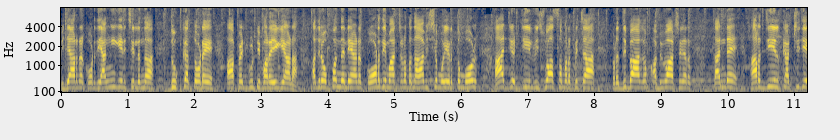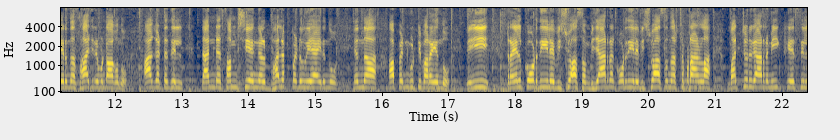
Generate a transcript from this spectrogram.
വിചാരണ കോടതി അംഗീകരിച്ചില്ലെന്ന് ദുഃഖത്തോടെ ആ പെൺകുട്ടി പറയുകയാണ്. അതിനൊപ്പം തന്നെയാണ് കോടതി മാറ്റണമെന്ന ആവശ്യം ഉയർത്തുമ്പോൾ ആ ജഡ്ജിയിൽ വിശ്വാസമർപ്പിച്ച പ്രതിഭാഗം അഭിഭാഷകർ തന്റെ ഹർജിയിൽ കക്ഷി ചേരുന്ന സാഹചര്യം ഉണ്ടാകുന്നു ആ ഘട്ടത്തിൽ തന്റെ സംശയങ്ങൾ ഫലപ്പെടുകയായിരുന്നു എന്ന് ആ പെൺകുട്ടി പറയുന്നു. ഈ ട്രയൽ കോടതിയിലെ വിശ്വാസം വിചാരണ കോടതിയിലെ വിശ്വാസം നഷ്ടപ്പെടാനുള്ള മറ്റൊരു കാരണം ഈ കേസിൽ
